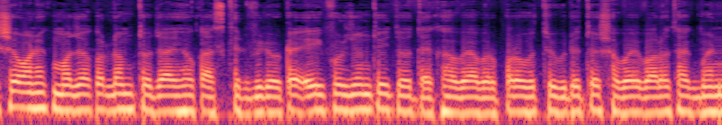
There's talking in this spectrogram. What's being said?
এসে অনেক মজা করলাম, তো যাই হোক আজকের ভিডিওটা এই পর্যন্তই, তো দেখা হবে আবার পরবর্তী ভিডিওতে। সবাই ভালো থাকবেন।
